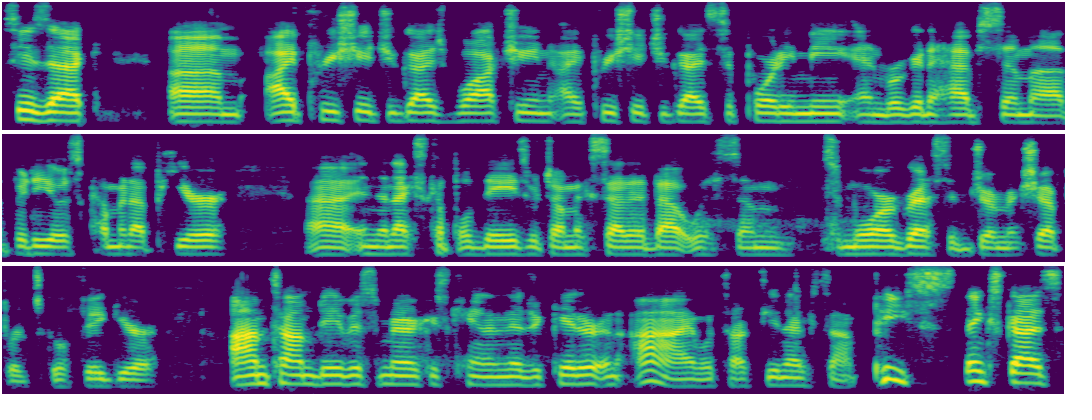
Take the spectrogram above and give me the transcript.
See you, Zach. Um, I appreciate you guys watching. I appreciate you guys supporting me, and we're gonna have some uh, videos coming up here uh, in the next couple days, which I'm excited about with some some more aggressive German Shepherds. Go figure. I'm Tom Davis, America's Canine Educator, and I will talk to you next time. Peace. Thanks, guys.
